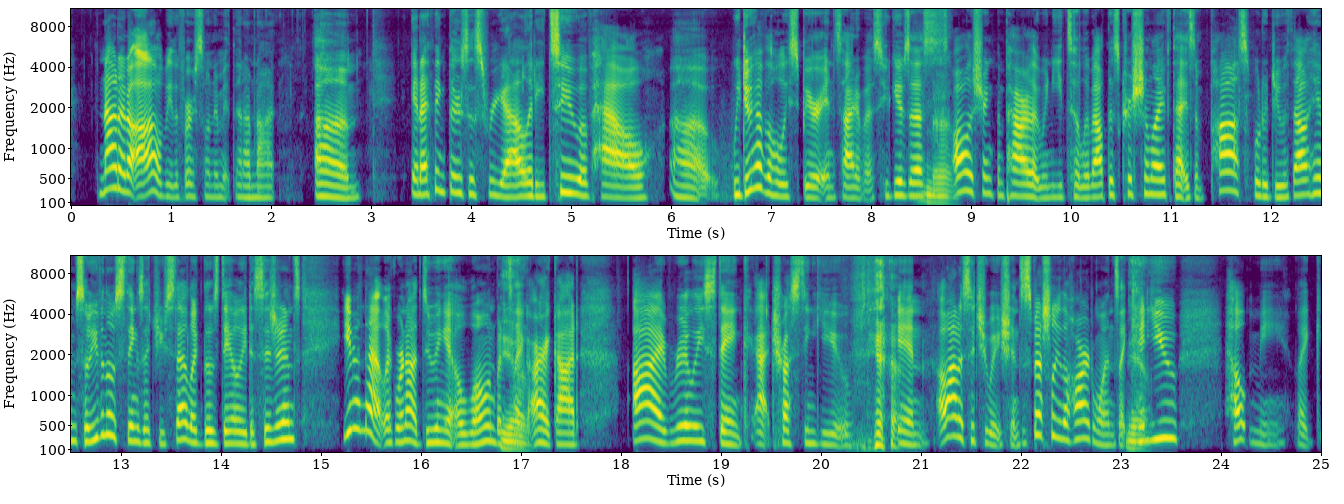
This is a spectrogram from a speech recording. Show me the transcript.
not at all. I'll be the first one to admit that I'm not. Um, and I think there's this reality too of how uh, we do have the Holy Spirit inside of us who gives us Amen. all the strength and power that we need to live out this Christian life that is impossible to do without Him. So even those things that you said, like those daily decisions, even that, like we're not doing it alone, but it's like, all right, God, I really stink at trusting you Yeah. in a lot of situations, especially the hard ones. Like, can you help me? Like,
